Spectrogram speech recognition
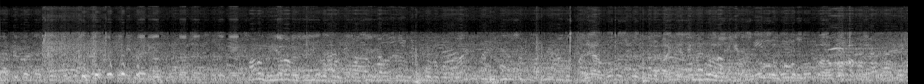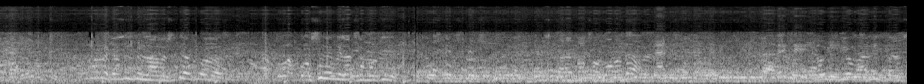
Τρεις πρώτες στο τρίτο, Γιάννης Γιάννης, Παπαδούλος, Σταύρος Γεωργίου. Όπως και στις τρεις πρώτες στο τρεις για τον Παναγιώτης, όπως εξαρτάται. Εσύ δεν μιλάς από εκεί. Κάνε μας από μετά. Όχι δύο καλύτερους.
